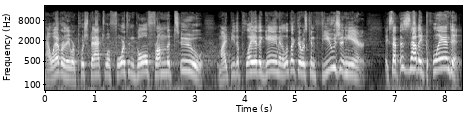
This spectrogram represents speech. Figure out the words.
However, they were pushed back to a fourth and goal from the two. Might be the play of the game, and it looked like there was confusion here. Except this is how they planned it.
